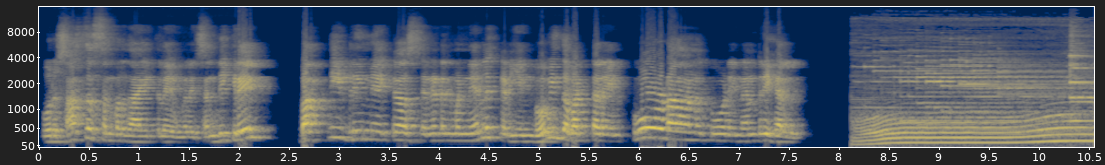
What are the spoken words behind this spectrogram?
ஒரு சாஸ்திர சம்பிரதாயத்திலே உங்களை சந்திக்கிறேன். பக்தி ட்ரீம் மேக்கர்ஸ் என்டர்டைன்மெண்ட் நெல்லுக்கடியின் கோவிந்த பட்டரின் கோடான கோடி நன்றிகள். Música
